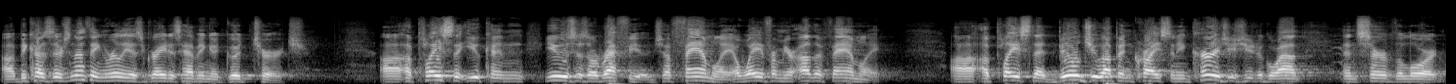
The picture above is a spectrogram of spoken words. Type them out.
Uh, because there's nothing really as great as having a good church. Uh, a place that you can use as a refuge, a family, away from your other family. Uh, a place that builds you up in Christ and encourages you to go out and serve the Lord.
